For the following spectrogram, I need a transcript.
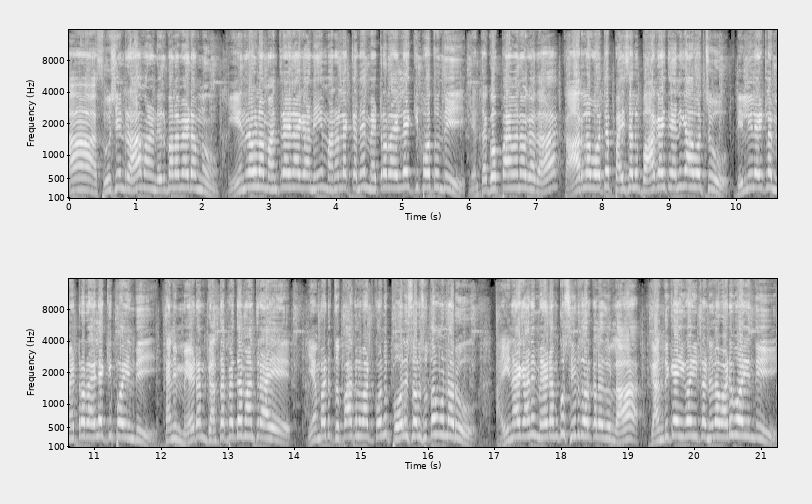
ఆ చూసిండ్రా మన నిర్మల మేడంను. కేంద్రంలో మంత్రి అయినా గానీ మన లెక్కనే మెట్రో రైల్లో ఎక్కిపోతుంది. ఎంత గొప్ప ఆమెనో కదా. కార్లో పోతే పైసలు బాగైతే అని కావచ్చు. ఢిల్లీలో ఇట్లా మెట్రో రైలు ఎక్కిపోయింది. కానీ మేడం గంత పెద్ద మంత్రి ఆయే. ఏం బట్టి తుపాకులు పట్టుకొని పోలీసులు సుతం ఉన్నారు. అయినా గానీ మేడంకు సీటు దొరకలేదులా గందుకే ఇగో ఇట్లా నిలబడిపోయింది.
